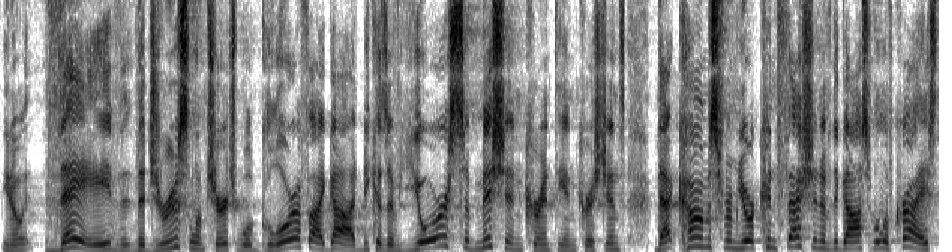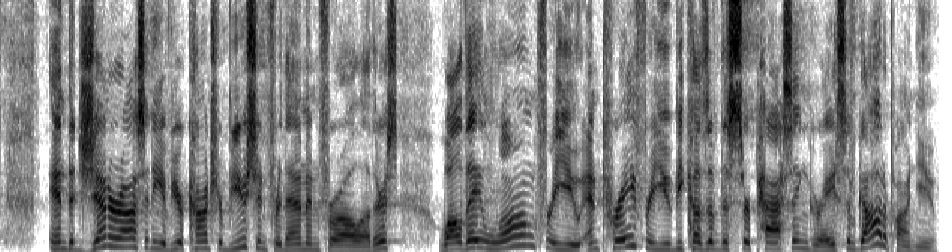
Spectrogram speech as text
you know, they, the, Jerusalem church, will glorify God because of your submission, Corinthian Christians, that comes from your confession of the gospel of Christ and the generosity of your contribution for them and for all others, while they long for you and pray for you because of the surpassing grace of God upon you.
